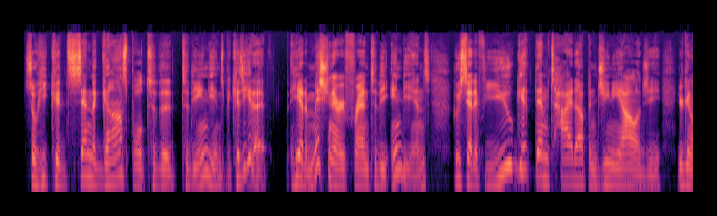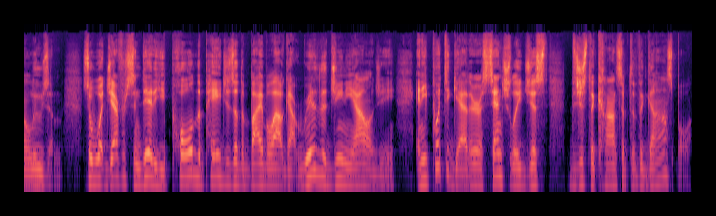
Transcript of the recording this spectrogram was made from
so he could send the gospel to the to the Indians because he had a he had a missionary friend to the Indians who said, if you get them tied up in genealogy, you're going to lose them. So, what Jefferson did, he pulled the pages of the Bible out, got rid of the genealogy, and he put together essentially just, just the concept of the gospel.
